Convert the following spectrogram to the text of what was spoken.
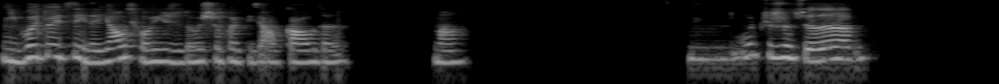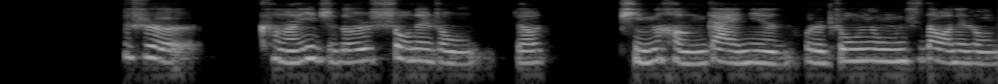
你会对自己的要求一直都是会比较高的。吗？嗯，我只是觉得，就是可能一直都是受那种比较平衡概念或者中庸之道那种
